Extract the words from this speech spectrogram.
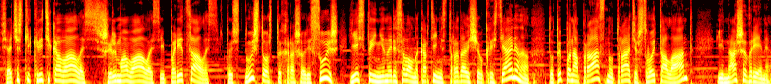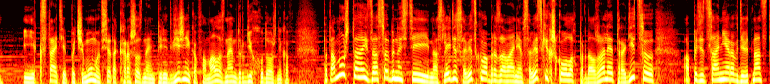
всячески критиковалось, шельмовалось и порицалось. То есть, ну и что, что ты хорошо рисуешь? Если ты не нарисовал на картине страдающего крестьянина, то ты понапрасну тратишь свой талант и наше время. И, кстати, почему мы все так хорошо знаем передвижников, а мало знаем других художников? Потому что из особенностей наследия советского образования в советских школах продолжали традицию оппозиционеров 19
